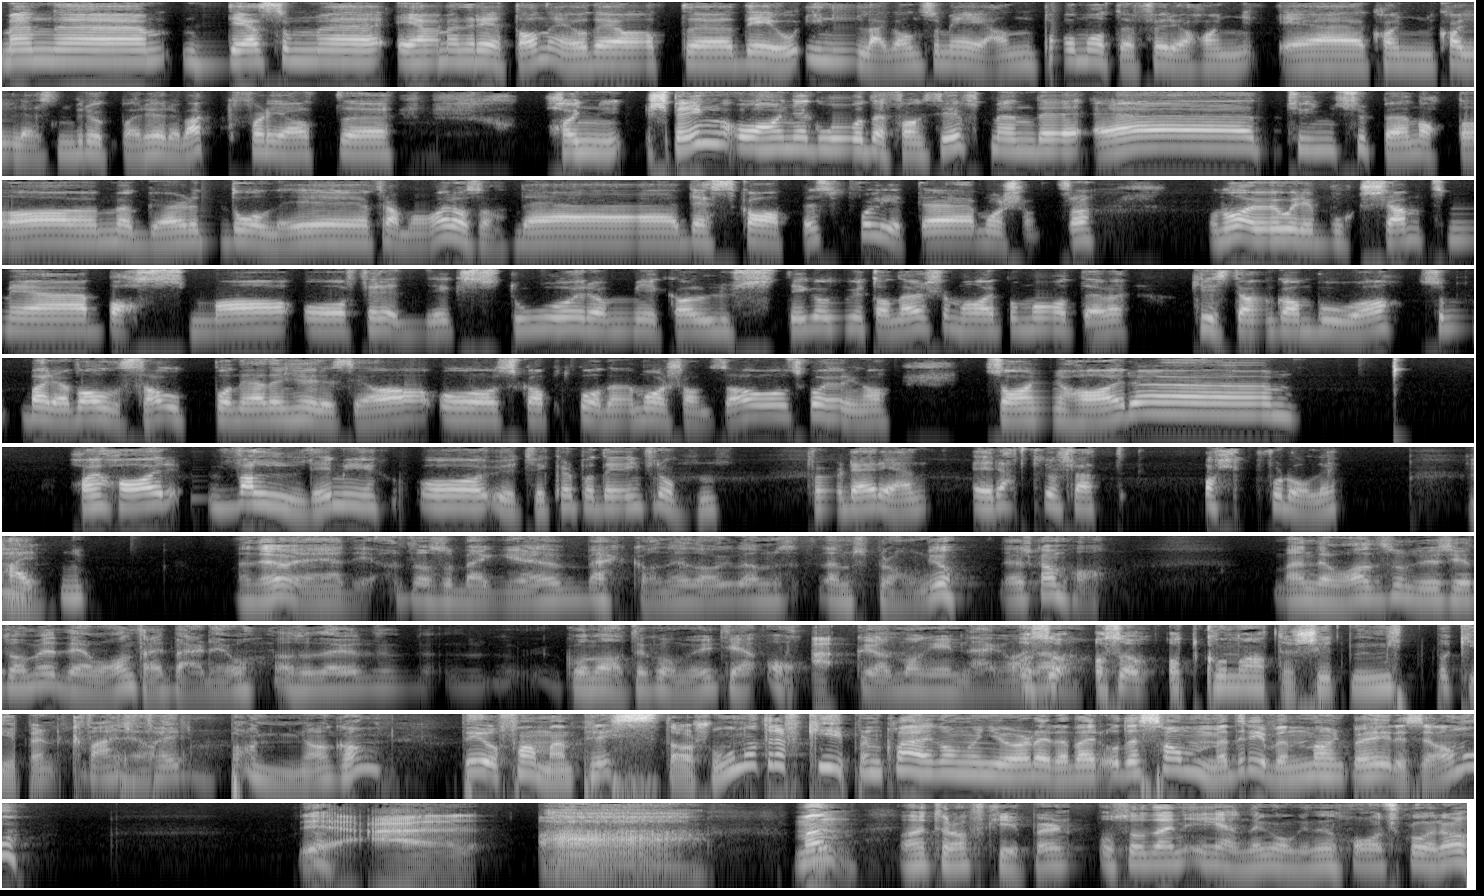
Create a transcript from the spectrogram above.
Men uh, det som eh, er med Reitan, er jo det at eh, det er jo innleggene som er igjen på en måte før han er, kan kalles en brukbar høyreback. Fordi at uh, han springer og han er god defensivt, men det er tynn suppe natta, møggel, dårlig fremover. Altså. Det, det skapes for lite målsjanser. Og nå har vi vært bortskjemt med Basma og Fredrik Stor og Mikael Lustig og guttene der, som har på en måte Christian Gamboa, som bare valsa opp og ned den høyresida og skapt både målsjanser og skåringer. Så han har øh, han har veldig mye å utvikle på den fronten. For der er han rett og slett altfor dårlig per nå. Men det er jo enig i. Altså, begge backene i dag, de, de sprang jo. Det skal de ha. Men det var, som du sier, Tommy, det var omtrent bare det òg. Altså, det- Konate kom jo ikke til akkurat mange innlegg. Og så at Konate skyter midt på keeperen hver forbanna gang. Det er jo faen meg en prestasjon å treffe keeperen hver gang han gjør det der. Og det samme driver han med han på høyresida nå. Det er ah. Men Og han traff keeperen. Og så den ene gangen han har skåra,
